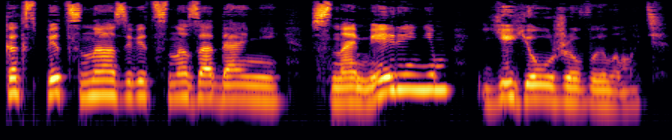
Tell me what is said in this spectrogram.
как спецназовец на задании, с намерением ее уже выломать.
